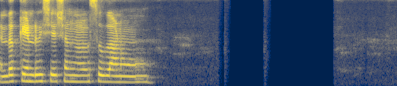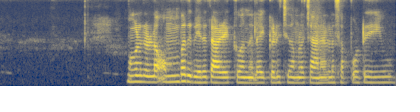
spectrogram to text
എന്തൊക്കെയുണ്ട് വിശേഷങ്ങൾ? സുഖാണോ? മുകളിലുള്ള ഒമ്പത് പേര് താഴേക്ക് വന്ന് ലൈക്ക് അടിച്ച് നമ്മളെ ചാനലിനെ സപ്പോർട്ട് ചെയ്യൂ.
